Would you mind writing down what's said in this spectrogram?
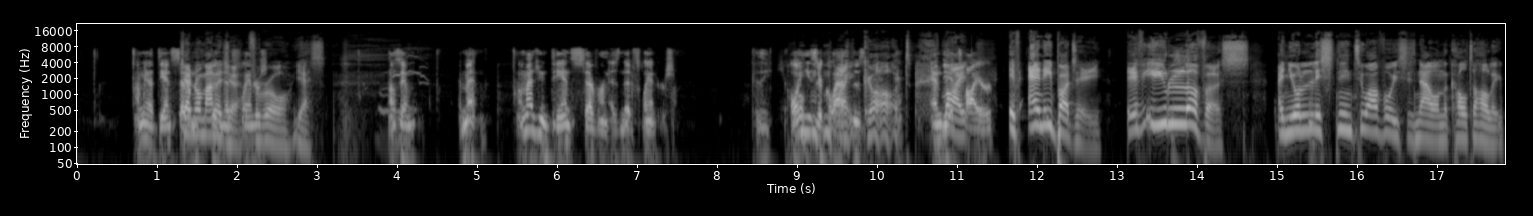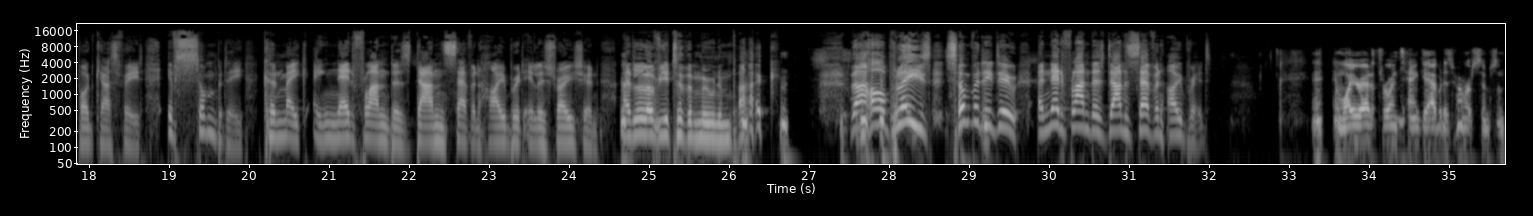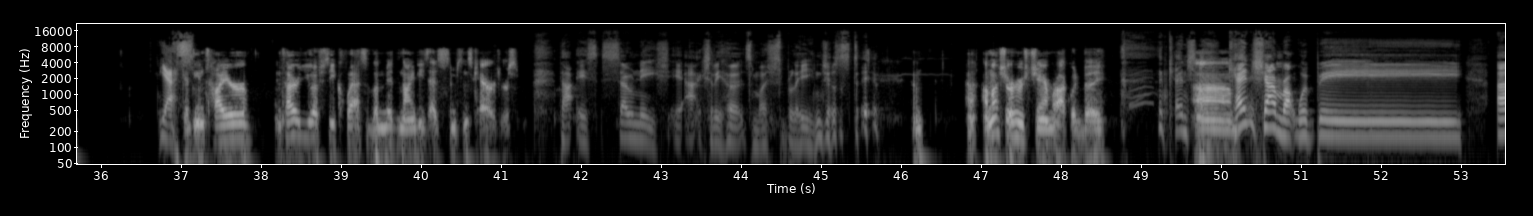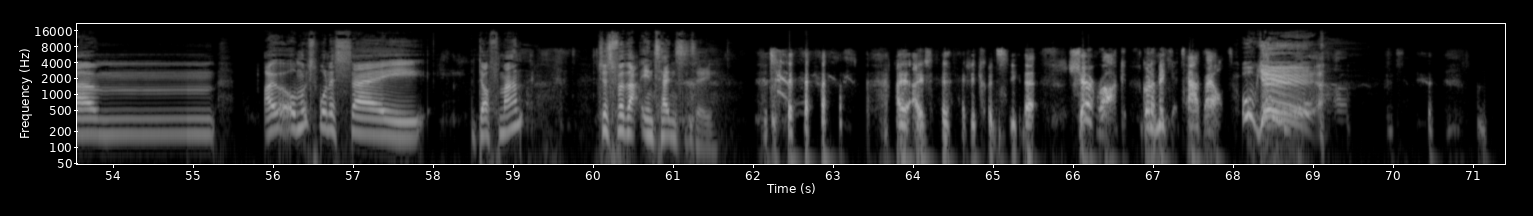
I mean, Dan Severn General make a good manager Ned for Flanders. Raw. Yes. I was saying, ima- imagine Dan Severn as Ned Flanders, because all he needs are Oh my glasses God. and the Right. attire. if anybody, if you love us and you're listening to our voices now on the Cultaholic podcast feed, if somebody can make a Ned Flanders Dan Severn hybrid illustration, I'd love you to the moon and back. that whole, please, somebody do a Ned Flanders Dan Severn hybrid. And while you're at it, throw in Tank Abbott as Homer Simpson. Yes, Get the entire entire UFC class of the mid '90s as Simpsons characters. that is so niche. It actually hurts my spleen, Justin. I'm not sure who Shamrock would be. Ken, Sh- Um, Ken Shamrock would be. Um, I almost want to say Duffman, just for that intensity. I, I actually could see that. Shamrock, gonna make you tap out. Oh yeah!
